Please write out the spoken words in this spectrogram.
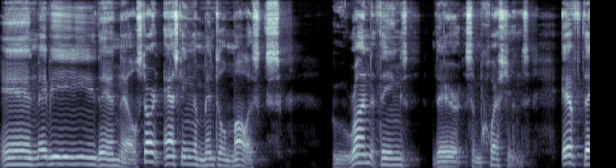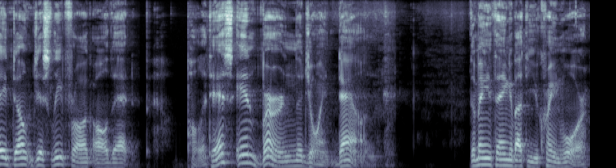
and maybe then they'll start asking the mental mollusks who run things there some questions. If they don't just leapfrog all that politesse and burn the joint down. The main thing about the Ukraine war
